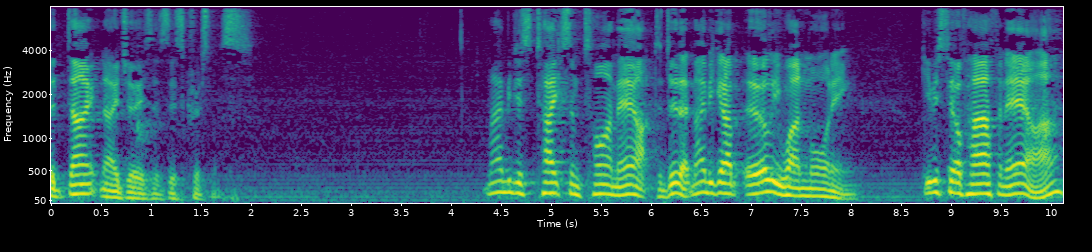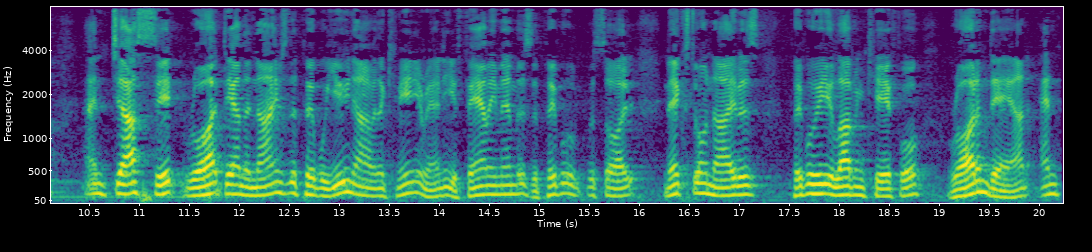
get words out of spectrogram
that don't know Jesus this Christmas. Maybe just take some time out to do that. Maybe get up early one morning. Give yourself half an hour and just sit, write down the names of the people you know in the community around you, your family members, the people beside, next door neighbours, people who you love and care for. Write them down and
